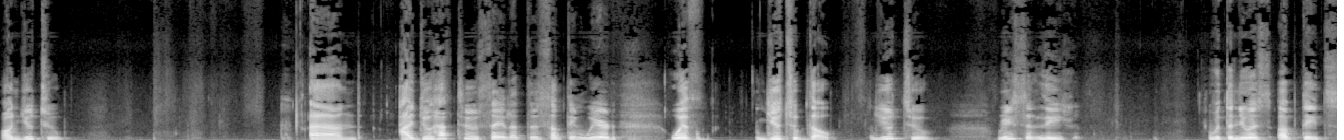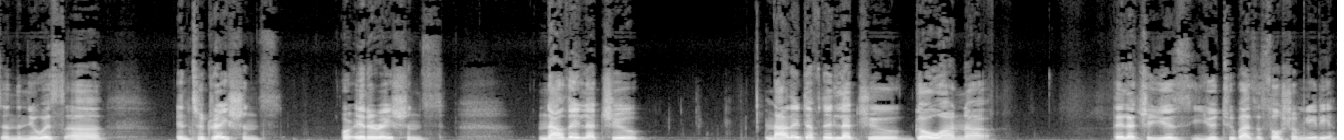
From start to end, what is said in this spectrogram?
on YouTube. And I do have to say that there's something weird with YouTube though. YouTube recently with the newest updates and the newest uh, integrations or iterations, now they let you now they definitely let you go on uh, they let you use YouTube as a social media,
